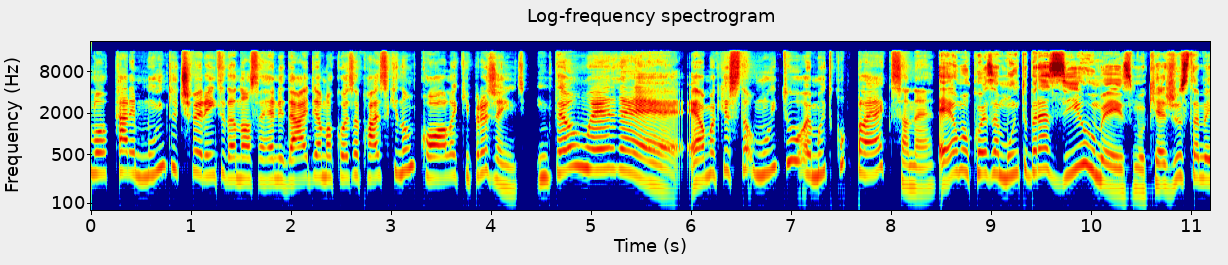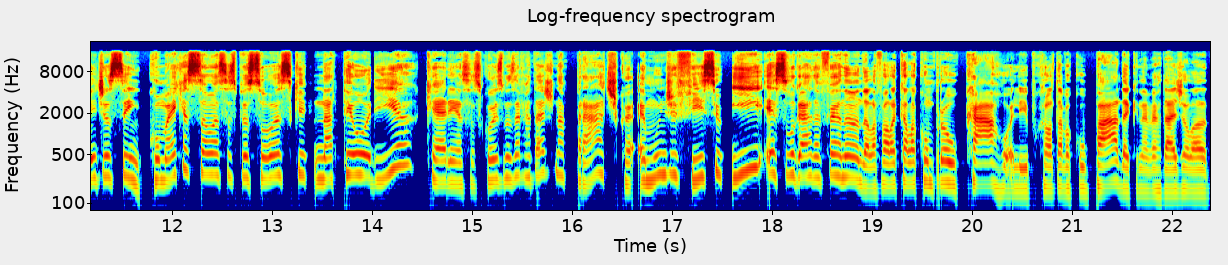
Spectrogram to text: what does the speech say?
falou, cara, é muito diferente da nossa realidade, é uma coisa quase que não cola aqui pra gente. Então é, é uma questão muito, é muito complexa, né? É uma coisa muito Brasil mesmo, que é justamente assim, como é que são essas pessoas que na teoria querem essas coisas, mas na verdade na prática é muito difícil. E esse lugar da Fernanda, ela fala que ela comprou o carro ali porque ela estava culpada, que na verdade ela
